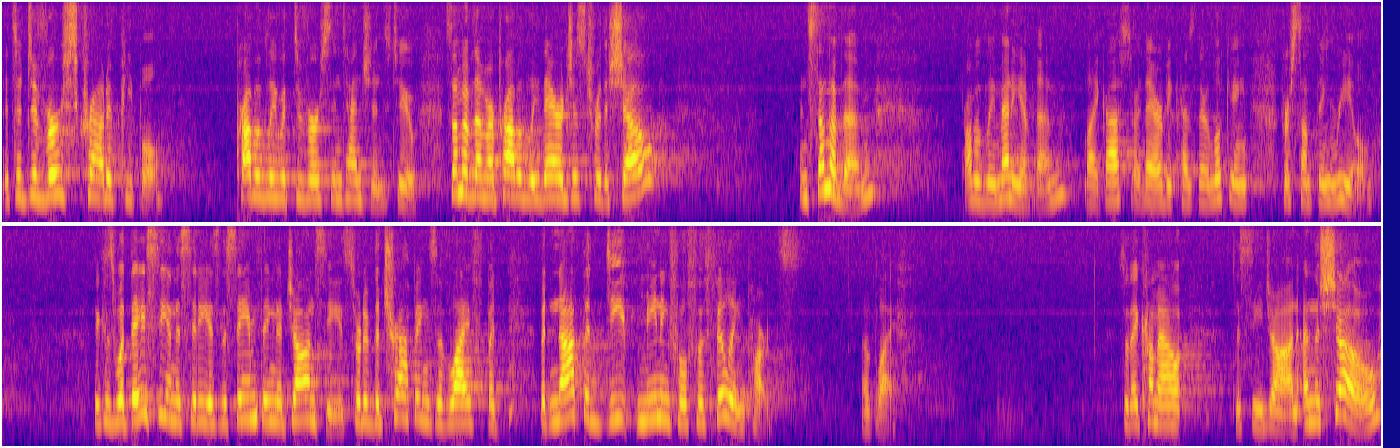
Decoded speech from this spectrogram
It's a diverse crowd of people, probably with diverse intentions too. Some of them are probably there just for the show, and some of them, probably many of them, like us, are there because they're looking for something real. Because what they see in the city is the same thing that John sees, sort of the trappings of life, but, but not the deep, meaningful, fulfilling parts of life. So they come out to see John. And the show,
